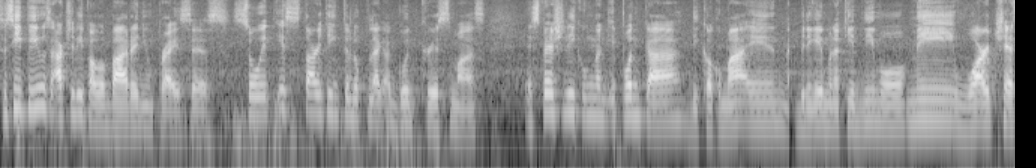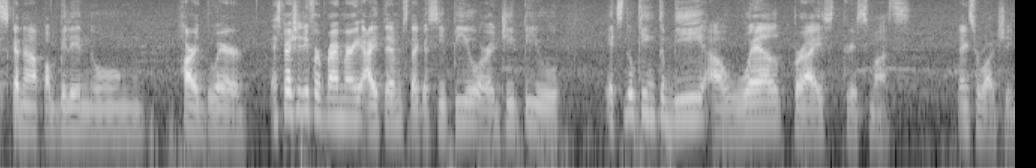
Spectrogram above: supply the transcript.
Sa CPUs, actually, pababa rin yung prices. So it is starting to look like a good Christmas Especially kung nag-ipon ka, di ka kumain, binigay mo na kidney mo, may war chest ka na pambili nung hardware. Especially for primary items like a CPU or a GPU, it's looking to be a well-priced Christmas. Thanks for watching.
